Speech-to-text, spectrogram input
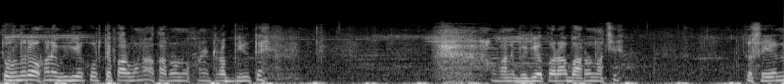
তো বন্ধুরা, ওখানে ভিডিও করতে পারব না, কারণ ওখানে ট্রাপ ভিউতে ওখানে ভিডিও করা বারণ আছে। তো সেই জন্য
